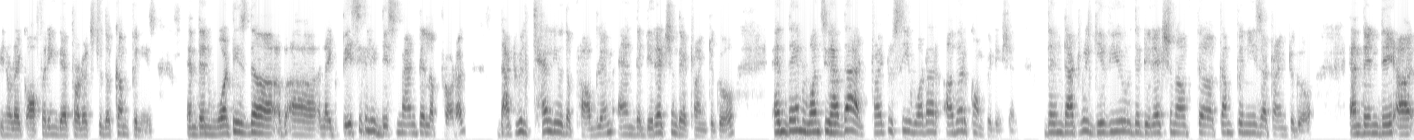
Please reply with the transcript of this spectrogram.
you know like offering their products to the companies. And then what is the like basically dismantle a product that will tell you the problem and the direction they're trying to go. And then once you have that try to see what are other competition. Then that will give you the direction of the companies are trying to go. And then they are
